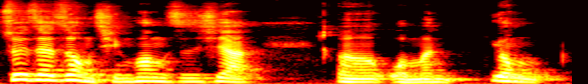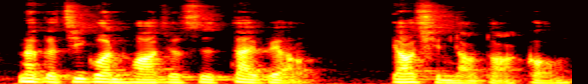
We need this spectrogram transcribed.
所以在这种情况之下，呃，我们用那个鸡冠花就是代表邀请老大公，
